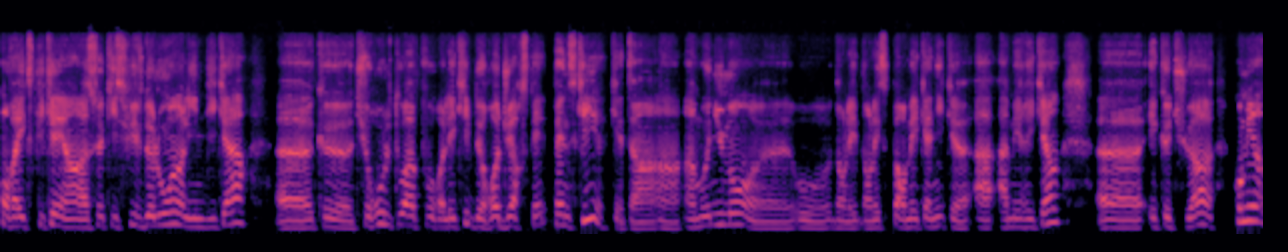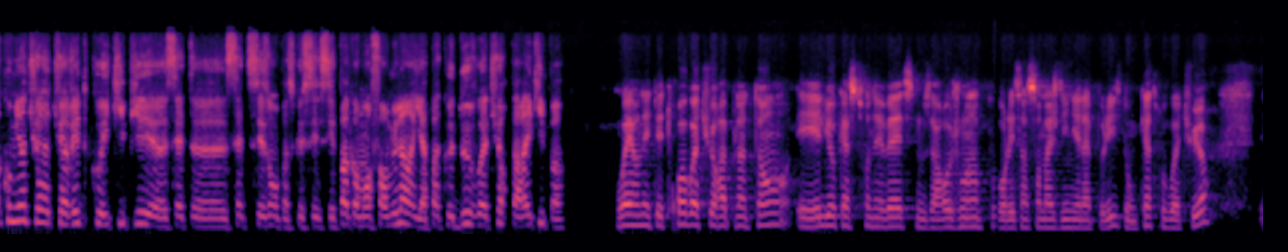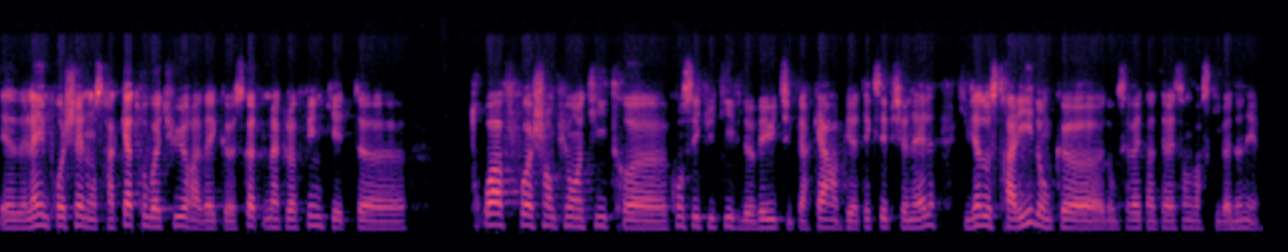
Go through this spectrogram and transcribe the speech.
on va expliquer hein, à ceux qui suivent de loin l'IndyCar euh, que tu roules toi pour l'équipe de Roger Penske, qui est un, monument euh, dans, les, sports mécaniques euh, américains, et que tu as combien, combien tu, avais de coéquipiers cette, saison? Parce que c'est pas comme en Formule 1, il n'y a pas que deux voitures par équipe. Hein. Oui, on était trois voitures à plein temps et Elio Castroneves nous a rejoint pour les 500 matchs d'Indianapolis, donc quatre voitures. L'année prochaine, on sera quatre voitures avec Scott McLaughlin qui est trois fois champion en titre euh, consécutif de V8 Supercar, un pilote exceptionnel qui vient d'Australie. Donc, euh, donc, ça va être intéressant de voir ce qu'il va donner.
